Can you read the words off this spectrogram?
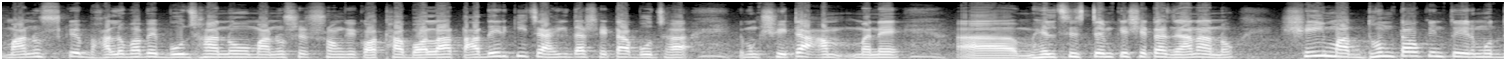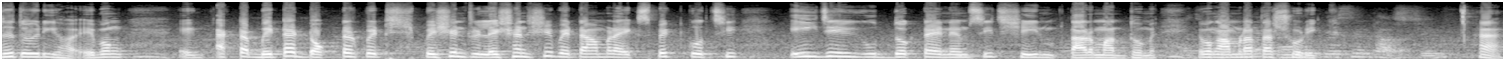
মানুষকে ভালোভাবে বোঝানো মানুষের সঙ্গে কথা বলা তাদের কি চাহিদা সেটা বোঝা এবং সেটা মানে হেলথ সিস্টেমকে সেটা জানানো সেই মাধ্যমটাও কিন্তু এর মধ্যে তৈরি হয় এবং একটা বেটার ডক্টর পেশেন্ট রিলেশনশিপ এটা আমরা এক্সপেক্ট করছি এই যে উদ্যোগটা এনএমসির সেই তার মাধ্যমে এবং আমরা তার শরিক। আসছেন হ্যাঁ।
